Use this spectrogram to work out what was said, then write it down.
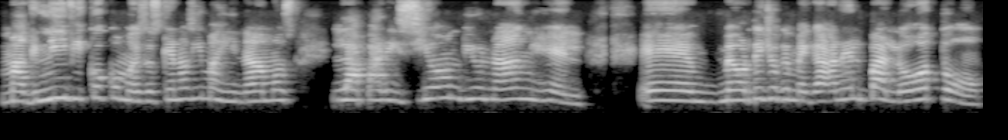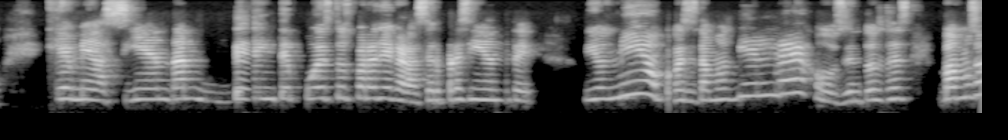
magnífico como esos que nos imaginamos, la aparición de un ángel, eh, mejor dicho, que me gane el baloto, que me asciendan 20 puestos para llegar a ser presidente. Dios mío, pues estamos bien lejos. Entonces, vamos a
